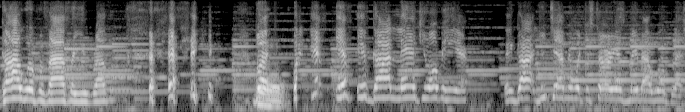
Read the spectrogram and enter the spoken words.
God will provide for you, brother. but yeah. but if if if God led you over here, and God, you tell me what the story is, maybe I will bless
